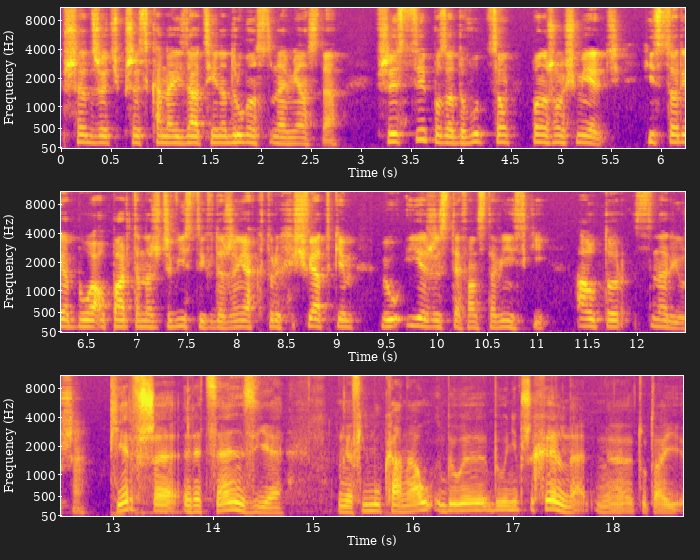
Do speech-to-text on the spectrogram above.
przedrzeć przez kanalizację na drugą stronę miasta. Wszyscy, poza dowódcą, ponoszą śmierć. Historia była oparta na rzeczywistych wydarzeniach, których świadkiem był Jerzy Stefan Stawiński, autor scenariusza. Pierwsze recenzje filmu Kanał były, były nieprzychylne. E, Tutaj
